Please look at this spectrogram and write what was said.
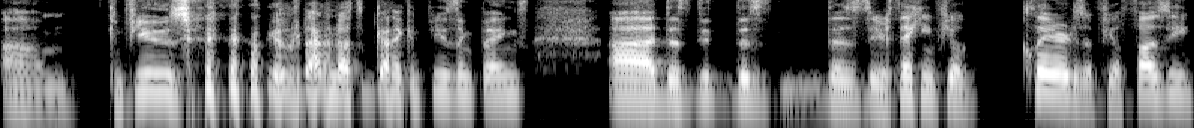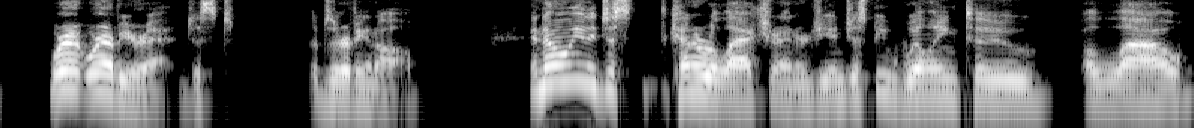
um confused because we're talking about some kind of confusing things uh does does does your thinking feel clear does it feel fuzzy Where, wherever you're at just observing it all and now i'm going to just kind of relax your energy and just be willing to allow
